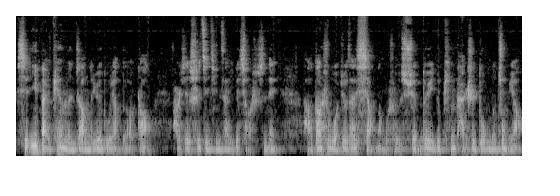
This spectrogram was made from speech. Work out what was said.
写一百篇文章的阅读量都要高，而且是仅仅在一个小时之内。啊，当时我就在想呢，我说选对一个平台是多么的重要。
